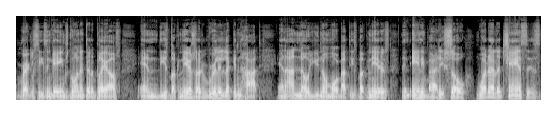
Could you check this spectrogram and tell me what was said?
regular season games going into the playoffs, and these Buccaneers are really looking hot. And I know you know more about these Buccaneers than anybody. So, what are the chances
